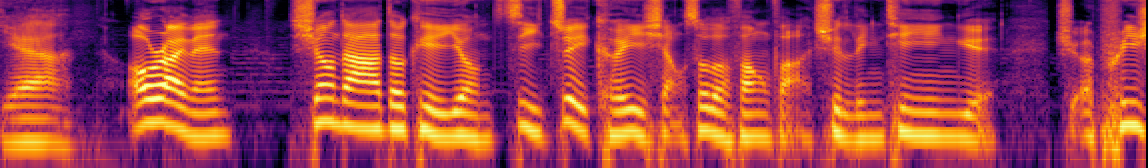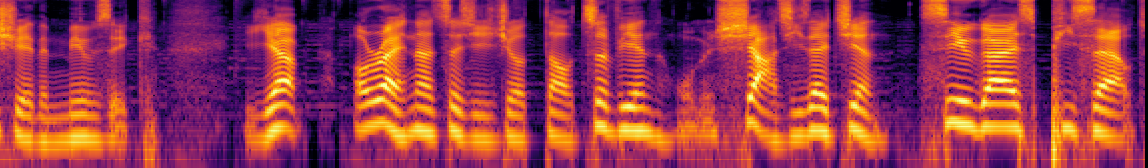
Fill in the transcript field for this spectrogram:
Yeah，all right, man。希望大家都可以用自己最可以享受的方法去聆听音乐，去 appreciate the music。Yep，all right。那这集就到这边，我们下集再见。See you guys. Peace out.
